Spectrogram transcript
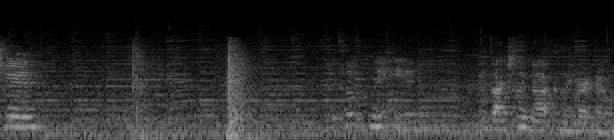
Kitchen. It's so clean. It's actually not clean right now.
